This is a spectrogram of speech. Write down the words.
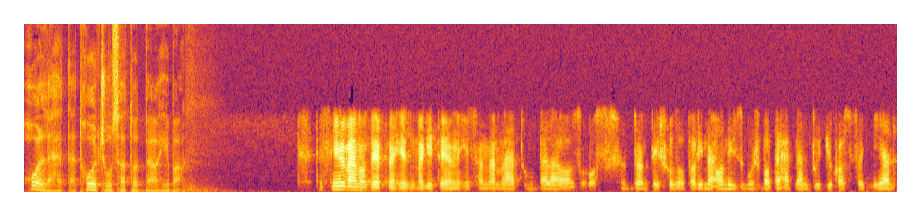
Hol lehetett, hol csúszhatott be a hiba? Ezt nyilván azért nehéz megítélni, hiszen nem látunk bele az orosz döntéshozatali mechanizmusba, tehát nem tudjuk azt, hogy milyen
